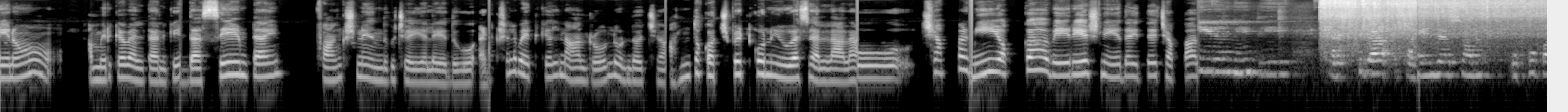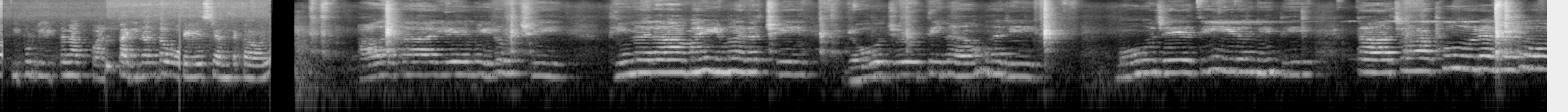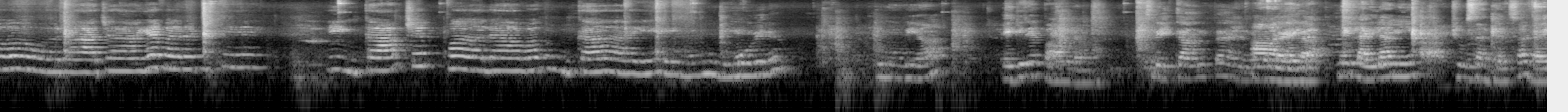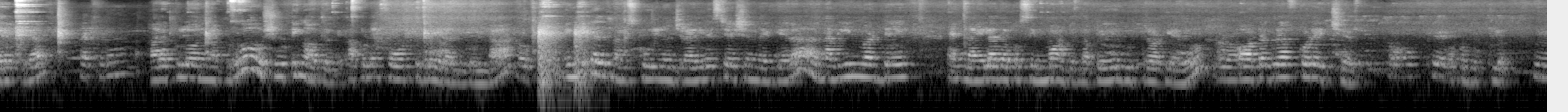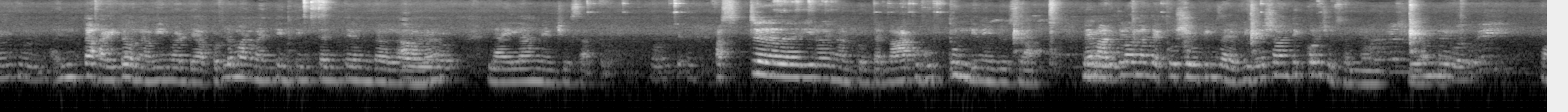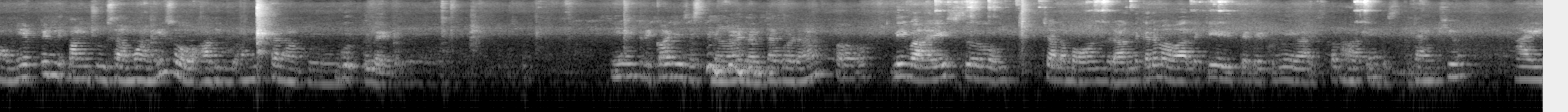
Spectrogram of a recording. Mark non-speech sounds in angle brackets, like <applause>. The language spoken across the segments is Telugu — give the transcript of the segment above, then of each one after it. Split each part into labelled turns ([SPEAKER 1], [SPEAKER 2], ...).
[SPEAKER 1] నేను అమెరికా వెళ్ళటానికి ద సేమ్ టైం ఫంక్షన్ ఎందుకు చేయలేదు. యాక్చువల్ బయటకెళ్ళి నాలుగు రోజులు ఉండొచ్చు. అంత ఖర్చు పెట్టుకొని యుఎస్ వెళ్ళాలా? ఓ చెప్పండి. మీ యొక్క వేరియేషన్ ఏదైతే చెప్పాలి?
[SPEAKER 2] కరెక్ట్గా ఏం చేస్తాం? ఉప్పు ఇప్పుడు వీటితో నాకు తగినంత టేస్ట్ ఎంత కావాలో. రుచి తినరామై మరచి రోజు తిన మరి. మోజే తీరనిది తాజా కూరలో రాజా ఎవరంటే? ఇంకా చెప్పాలా వంకాయేముంది
[SPEAKER 3] మూవీని?
[SPEAKER 2] మూవీయా? ఎగిరే పావులమ్మ.
[SPEAKER 3] శ్రీకాంత్ అండ్
[SPEAKER 2] ఆ, లైలా. నేను లైలాని చూసాను తెలుసా డైరెక్ట్గా
[SPEAKER 3] ఎక్కడ
[SPEAKER 2] అరకులో ఉన్నప్పుడు షూటింగ్ అవుతుంది. అప్పుడు నేను ఫోర్త్ గ్రేడ్ అనుకుంటా. ఇంటికి వెళ్తున్నాను స్కూల్ నుంచి రైల్వే స్టేషన్ దగ్గర. నవీన్ బర్త్డే అండ్ లైలాది ఒక సినిమా ఉంటుంది. ఆ పేరు గుర్తురావట్లేదు. ఆటోగ్రాఫ్ కూడా ఇచ్చారు. ఒక బుక్లో ఇంత హైట్ నవీన్ బర్త్డే అప్పట్లో మనం ఎంత ఇంత ఇంత ఇంతే ఉండాలి. లైలా నేను చూసా అప్పుడు. ఫస్ట్ హీరోయిన్ అనుకుంటా. నాకు గుర్తుండి నేను చూసాను మేము అరకులో ఉన్నప్పుడు ఎక్కువ షూటింగ్స్ అయ్యాయి. విజయశాంతికి కూడా చూసాను నేను. మమ్మీ చెప్పింది మనం చూసాము అని. సో అది అంత నాకు
[SPEAKER 3] గుర్తులేదు.
[SPEAKER 2] ఏంటి రికార్డ్ చేసేస్తున్నా ఇదంతా కూడా.
[SPEAKER 3] నీ వాయిస్ చాలా బాగుందిరా. అందుకనే మా వాళ్ళకి తెలియకుండా నీ వాయిస్ అనిపిస్తుంది
[SPEAKER 2] థ్యాంక్ యూ హాయ్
